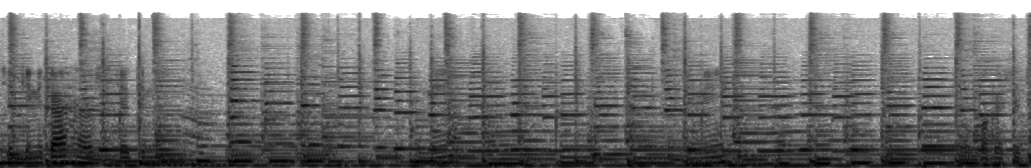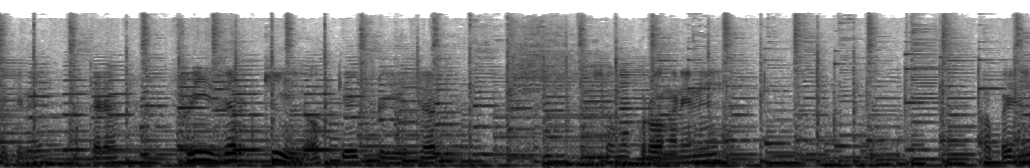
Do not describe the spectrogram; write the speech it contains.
Cek ini kah? Harus cek ini. Freezer key oke okay, freezer semua ke ruangan ini. Apa ini?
